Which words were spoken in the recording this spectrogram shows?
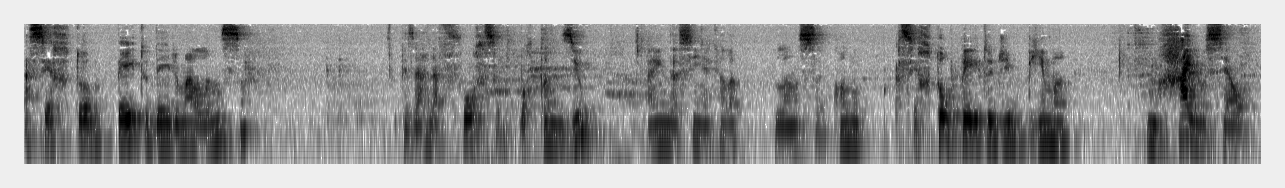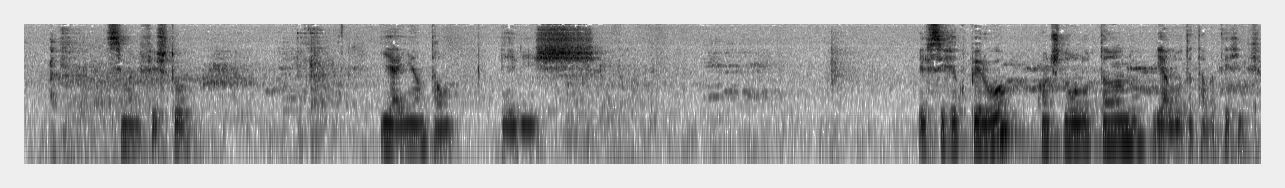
acertou no peito dele uma lança, apesar da força do porpanzil, ainda assim aquela lança, quando acertou o peito de Bima, um raio no céu se manifestou. E aí então eles ele se recuperou, continuou lutando e a luta estava terrível.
